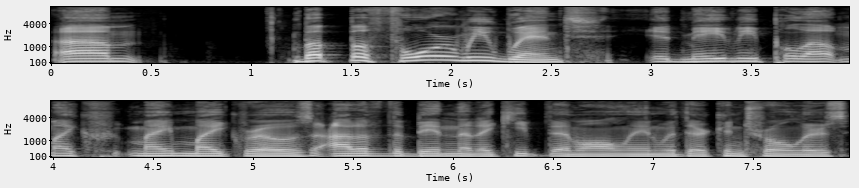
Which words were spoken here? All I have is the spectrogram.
um, but before we went, it made me pull out my my micros out of the bin that I keep them all in with their controllers,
